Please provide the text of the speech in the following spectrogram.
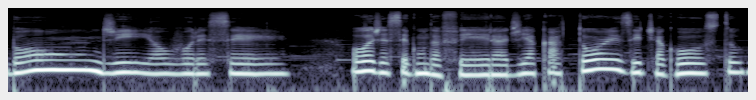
Bom dia, alvorecer. Hoje é segunda-feira, dia 14 de agosto.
